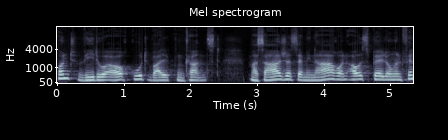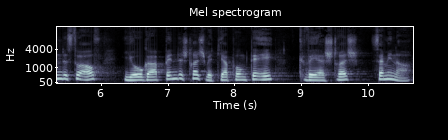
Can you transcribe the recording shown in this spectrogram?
und wie du auch gut walken kannst. Massage, Seminare und Ausbildungen findest du auf yoga-vidya.de Querstrich Seminar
